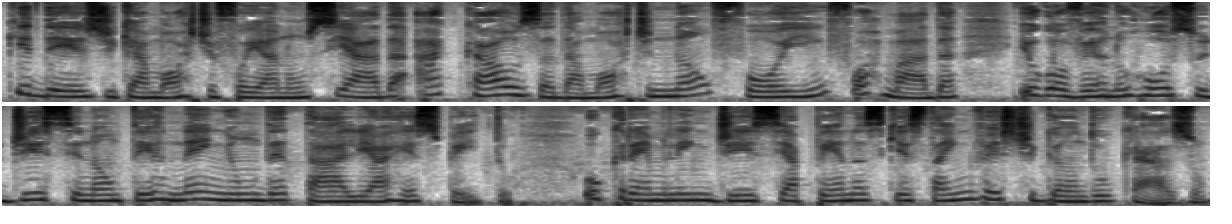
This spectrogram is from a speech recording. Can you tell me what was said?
que desde que a morte foi anunciada, a causa da morte não foi informada e o governo russo disse não ter nenhum detalhe a respeito. O Kremlin disse apenas que está investigando o caso.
